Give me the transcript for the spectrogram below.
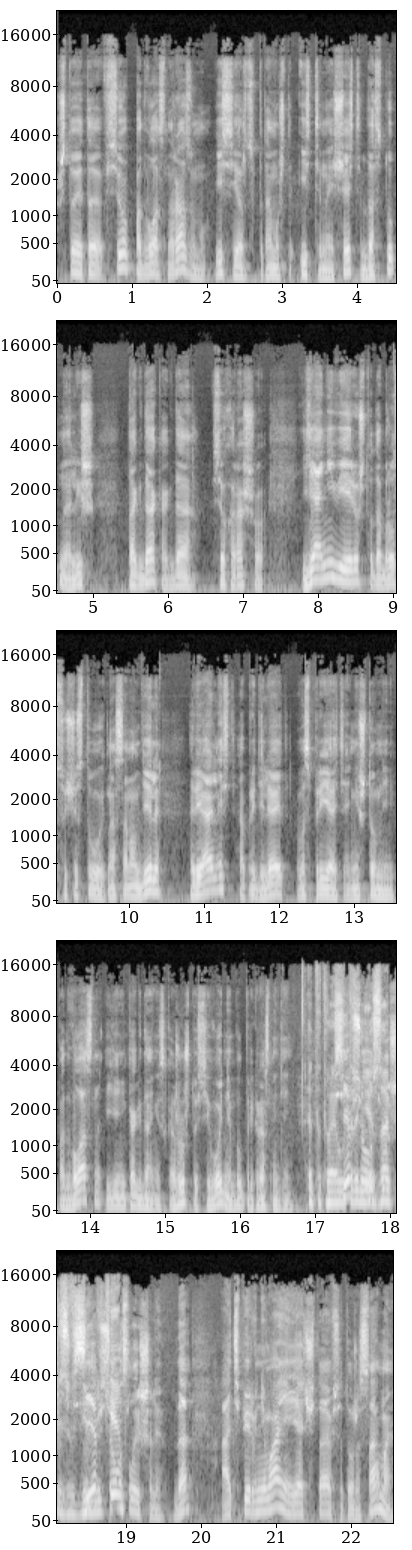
что это все подвластно разуму и сердцу, потому что истинное счастье доступно лишь тогда, когда все хорошо. Я не верю, что добро существует. На самом деле реальность определяет восприятие. Ничто мне не подвластно, и я никогда не скажу, что сегодня был прекрасный день. Это твоя все утренняя запись в дневнике? Все все услышали, да? А теперь, внимание, я читаю все то же самое,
